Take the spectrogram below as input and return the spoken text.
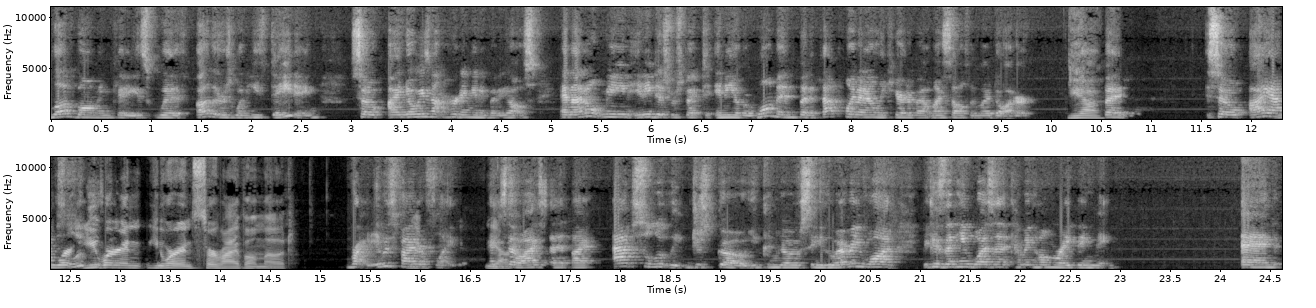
love bombing phase with others when he's dating. So I know he's not hurting anybody else. And I don't mean any disrespect to any other woman, but at that point, I only cared about myself and my daughter. Yeah. But so I absolutely you were, you were in you were in survival mode. Right. It was fight yeah. or flight. And yeah. so I said, I absolutely just go. You can go see whoever you want because then he wasn't coming home raping me. And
